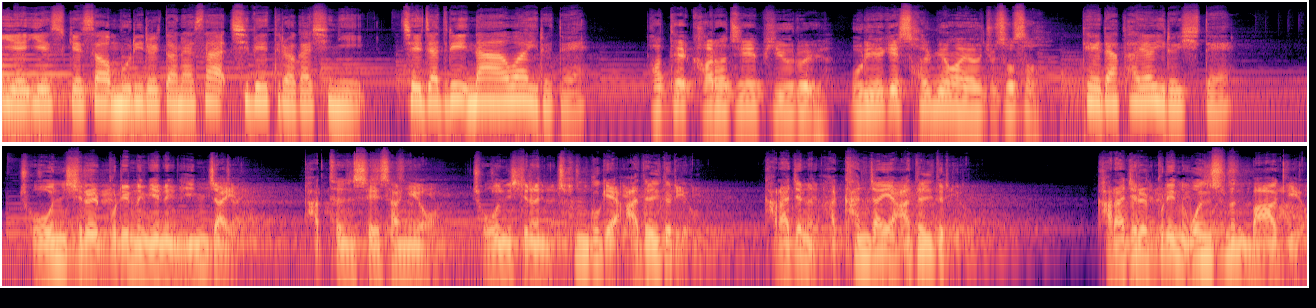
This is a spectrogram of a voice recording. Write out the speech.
이에 예수께서 무리를 떠나사 집에 들어가시니 제자들이 나와 이르되 밭의 가라지의 비유를 우리에게 설명하여 주소서. 대답하여 이르시되 좋은 씨를 뿌리는 이는 인자요. 밭은 세상이요. 좋은 씨는 천국의 아들들이요. 가라지는 악한 자의 아들들이요. 가라지를 뿌린 원수는 마귀요.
